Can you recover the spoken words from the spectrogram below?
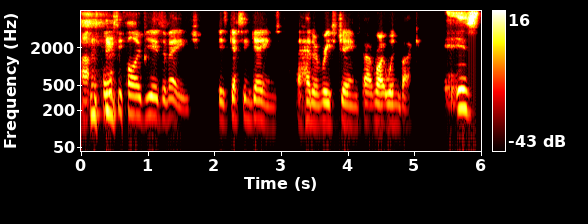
at 45 years of age, is getting games ahead of Reece James at right wing back. it is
